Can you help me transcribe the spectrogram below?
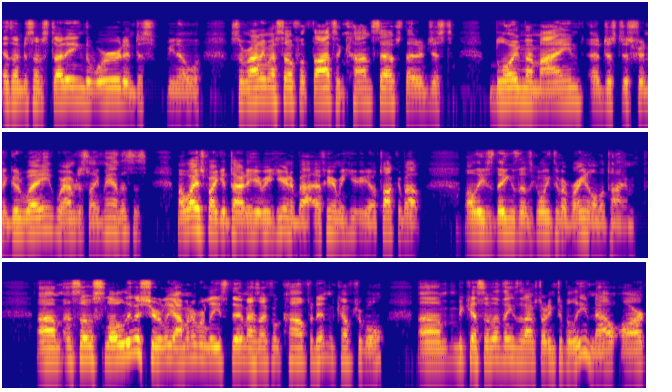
as I'm just I'm studying the word and just you know surrounding myself with thoughts and concepts that are just blowing my mind uh, just just in a good way where I'm just like man this is my wife's probably getting tired of me hearing about of hearing me hear you know talk about all these things that's going through my brain all the time um, and so slowly but surely I'm going to release them as I feel confident and comfortable um, because some of the things that I'm starting to believe now are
